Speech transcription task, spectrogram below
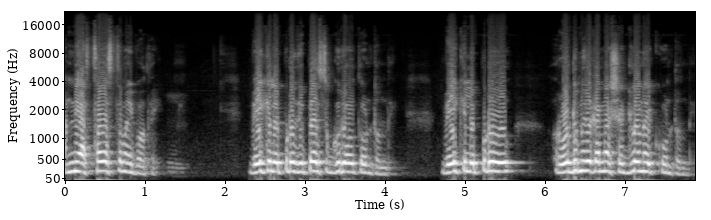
అన్నీ అస్తవ్యస్తం అయిపోతాయి వెహికల్ ఎప్పుడు రిపేర్స్కి గురి అవుతూ ఉంటుంది. వెహికల్ ఎప్పుడు రోడ్డు మీద కన్నా షెడ్లోనే ఎక్కువ ఉంటుంది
